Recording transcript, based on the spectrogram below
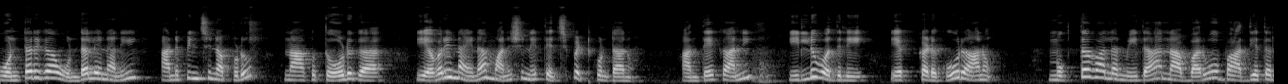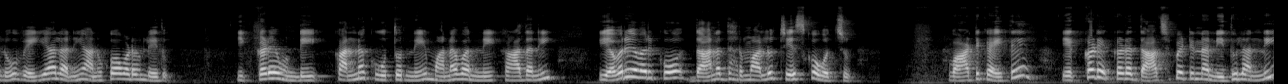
ఒంటరిగా ఉండలేనని అనిపించినప్పుడు నాకు తోడుగా ఎవరినైనా మనిషిని తెచ్చిపెట్టుకుంటాను. అంతేకాని ఇల్లు వదిలి ఎక్కడకు రాను. ముక్త వాళ్ళ మీద నా బరువు బాధ్యతలు వెయ్యాలని అనుకోవడం లేదు. ఇక్కడే ఉండి కన్న కూతుర్ని మనవన్ని కాదని ఎవరెవరికో దాన ధర్మాలు చేసుకోవచ్చు. వాటికైతే ఎక్కడెక్కడ దాచిపెట్టిన నిధులన్నీ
